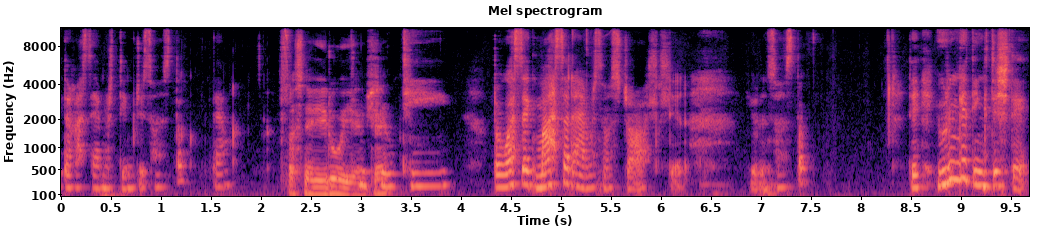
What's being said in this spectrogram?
идэгээс амар дэмжиж сонсдог. Баян. Бас нэг 90 үе юм тий. Тийм. Дугаас яг масар амар сонсож байгаа болохоор ер нь сонсдог. Тэгээ ер нь ингээд ингэдэж штэ.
